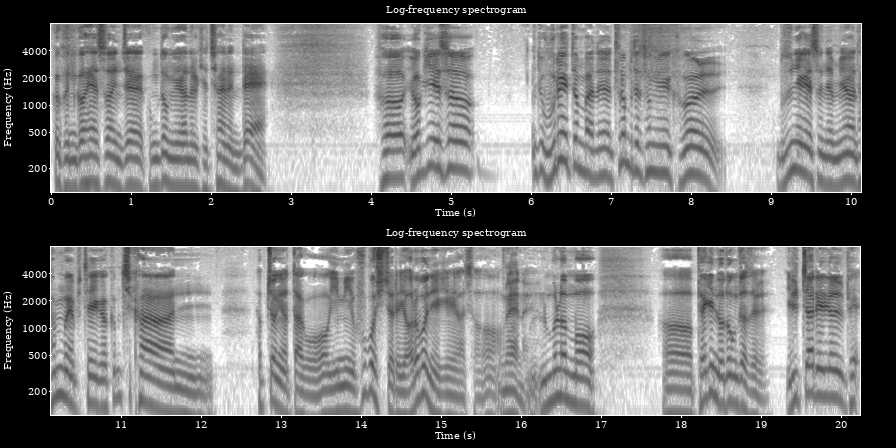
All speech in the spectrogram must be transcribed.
그 근거해서 이제 공동위원회를 개최하는데 어, 여기에서 이제 우려했던 바는 트럼프 대통령이 그걸 무슨 얘기를 했었냐면 한미 FTA가 끔찍한 협정이었다고 이미 후보 시절에 여러 번 얘기해 와서 네네. 물론 뭐 어, 백인 노동자들 일자리를 배-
